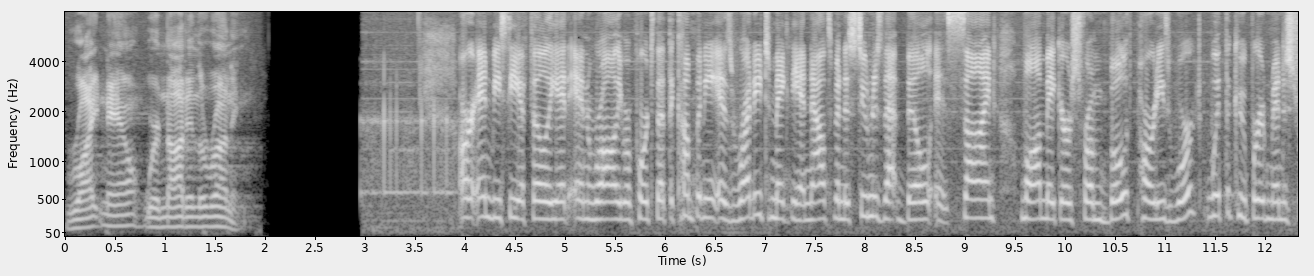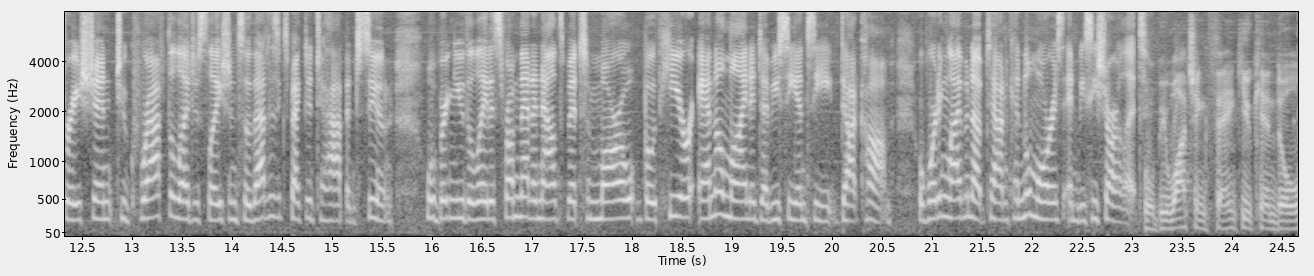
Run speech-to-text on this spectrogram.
Right now, we're not in the running. Our NBC affiliate in Raleigh reports that the company is ready to make the announcement as soon as that bill is signed. Lawmakers from both parties worked with the Cooper administration to craft the legislation, so that is expected to happen soon. We'll bring you the latest from that announcement tomorrow, both here and online at WCNC.com. Reporting live in Uptown, Kendall Morris, NBC Charlotte. We'll be watching. Thank you, Kendall.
